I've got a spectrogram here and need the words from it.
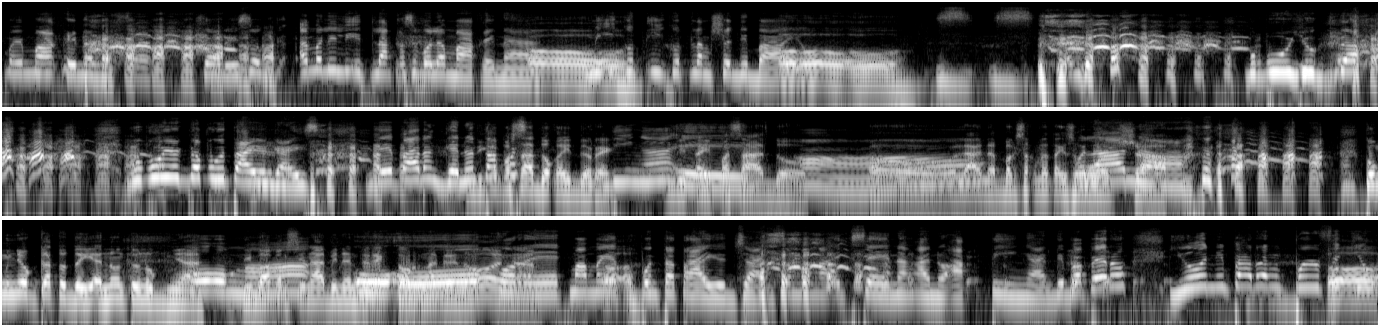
May makina ba? So, sorry. So, ah, maliliit lang kasi walang makina. Oo, oo. Umiikot-ikot lang siya, di ba? Oo, Yung- oo, oo. Bubuyog na. Bubuyog na po tayo, guys. Hindi, parang ganun. Hindi ka Tapos, pasado kay Direk. Hindi nga Hindi eh. tayo pasado. Ah. Oo, wala na. Bagsak na tayo sa Wala workshop. na. Kung nyog ka today, anong tunog niya? Oo Di ba nga. pag sinabi ng director Oo, na gano'n? correct. Mamaya Oo. pupunta tayo dyan sa mga eksenang ano, actingan. Di ba? Pero yun, yung parang perfect Oo. yung,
